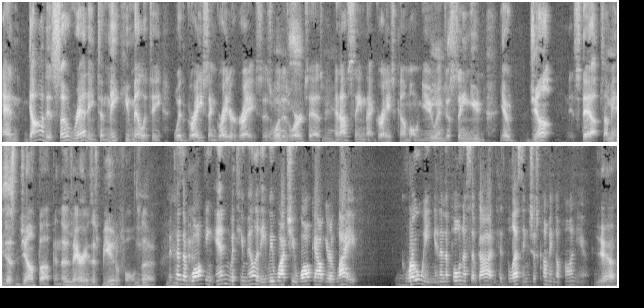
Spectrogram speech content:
And God is so ready to meet humility with grace and greater grace, is what His Word says. Yeah. And I've seen that grace come on you, and just seeing you, you know, jump steps. I mean, just jump up in those Mhm. areas. It's beautiful. Yeah. So Because of Yeah. walking in with humility, we watch you walk out your life growing and in the fullness of God and His blessings just coming upon you. yeah.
